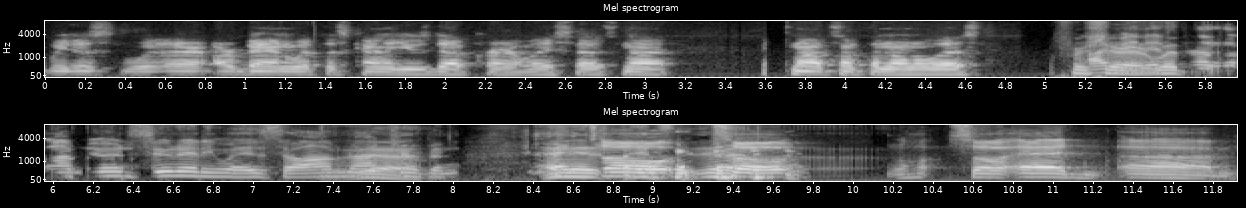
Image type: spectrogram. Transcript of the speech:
we just we- our our bandwidth is kind of used up currently, so it's not it's not something on the list. for I sure. mean, With, nothing I'm doing soon anyway, so I'm not Yeah. tripping. and it, So yeah. so so Ed, um,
